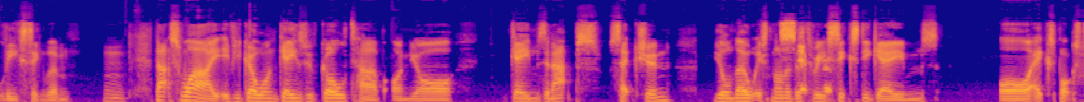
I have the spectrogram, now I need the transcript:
leasing them. Hmm. That's why if you go on Games with Gold tab on your games and apps section, you'll notice none of the Separate. 360 games or Xbox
